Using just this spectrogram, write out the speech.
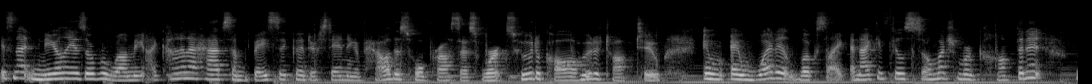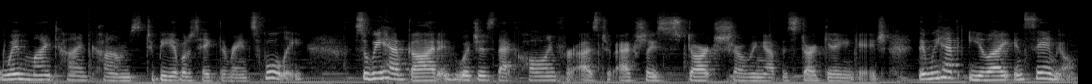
it's not nearly as overwhelming. I kind of have some basic understanding of how this whole process works, who to call, who to talk to, and, and what it looks like. And I can feel so much more confident when my time comes to be able to take the reins fully. So we have God, which is that calling for us to actually start showing up and start getting engaged. Then we have Eli and Samuel.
